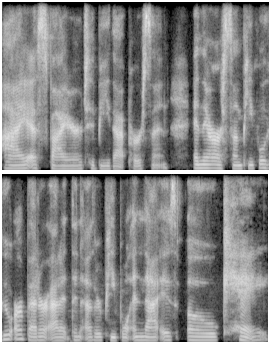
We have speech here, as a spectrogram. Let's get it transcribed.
I aspire to be that person. And there are some people who are better at it than other people, and that is okay.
